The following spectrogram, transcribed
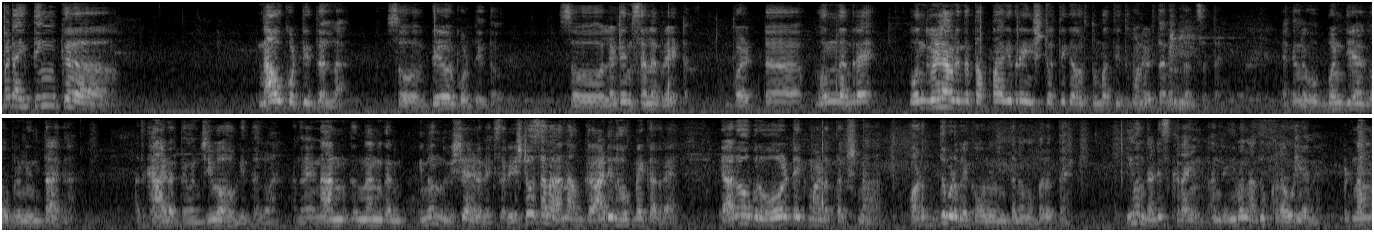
ಬಟ್ ಐ ಥಿಂಕ್ ನಾವು ಕೊಟ್ಟಿದ್ದಲ್ಲ. ಸೊ ದೇವ್ರು ಕೊಟ್ಟಿದ್ದು. So let him celebrate but ಒಂದಂದ್ರೆ, ಒಂದ್ ವೇಳೆ ಅವರಿಂದ ತಪ್ಪಾಗಿದ್ರೆ ಇಷ್ಟೊತ್ತಿಗೆ ಅವ್ರು ತುಂಬಾ ತಿದ್ಕೊಂಡಿರ್ತಾರೆ ಅಂತ ಅನ್ಸುತ್ತೆ. ಯಾಕಂದ್ರೆ ಒಬ್ಬಂಟಿಯಾಗಿ ಒಬ್ರು ನಿಂತಾಗ ಅದು ಕಾಡತ್ತೆ, ಒಂದು ಜೀವ ಹೋಗಿದ್ದಲ್ವಾ ಅಂದ್ರೆ ನಾನು, ನನ್ಗೆ ಇನ್ನೊಂದು ವಿಷಯ ಹೇಳ್ಬೇಕು ಸರ್. ಎಷ್ಟೋ ಸಲ ನಾವು ಗಾಡೀಲಿ ಹೋಗ್ಬೇಕಾದ್ರೆ ಯಾರೋ ಒಬ್ರು ಓವರ್ಟೇಕ್ ಮಾಡಿದ ತಕ್ಷಣ ಹೊಡೆದು ಬಿಡ್ಬೇಕು ಅವನು ಅಂತ ನಮಗೆ ಬರುತ್ತೆ. ಈವನ್ ದಟ್ ಇಸ್ ಕ್ರೈಮ್ ಅಂದ್ರೆ ಈವನ್ ಅದು ಕ್ರೌರ್ಯನೇ. ಬಟ್ ನಮ್ಮ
